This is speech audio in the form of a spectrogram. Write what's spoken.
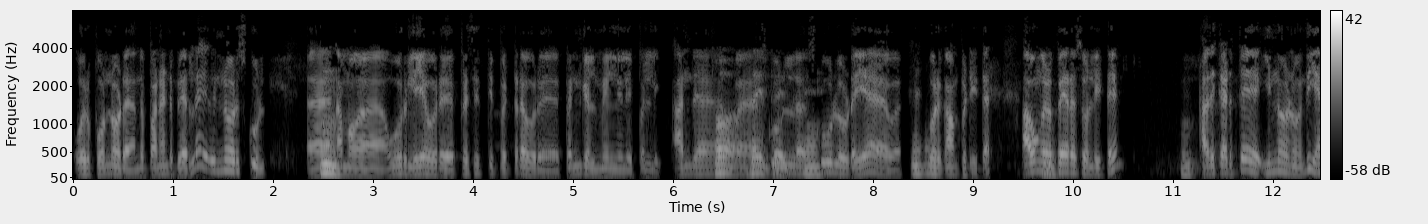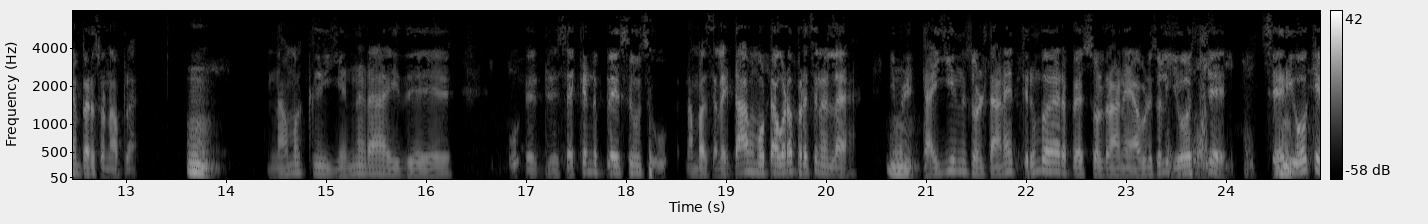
ஒரு பொண்ணோட அந்த பன்னெண்டு பேர்ல இன்னொரு ஸ்கூல். நம்ம ஊர்லயே ஒரு பிரசித்தி பெற்ற ஒரு பெண்கள் மேல்நிலை பள்ளி அந்த. ஸ்கூல்ல. ஸ்கூலுடைய. ஒரு காம்படிட்டர் அவங்க பேரை சொல்லிட்டு. அதுக்கடுத்து இன்னொன்னு வந்து என் பேரை சொன்னாப்ல. நமக்கு என்னடா இது செகண்ட் பிளேஸ் நம்ம செலக்ட் ஆக மூட்டா கூட பிரச்சனை இல்ல இப்படி டைன்னு சொல்லிட்டானே திரும்ப வேற பேச சொல்றானே அப்படின்னு சொல்லி யோசிச்சு சரி ஓகே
